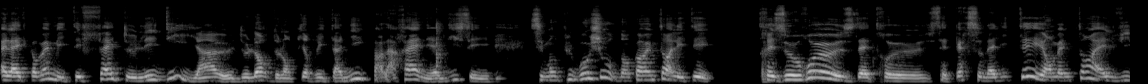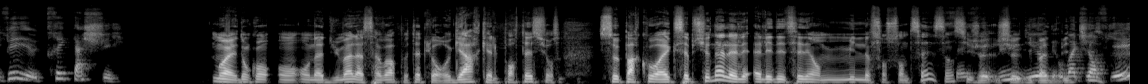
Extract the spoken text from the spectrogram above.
elle a quand même été faite lady hein, euh, de l'ordre de l'Empire britannique par la reine et elle dit c'est c'est mon plus beau jour. Donc en même temps, elle était très heureuse d'être euh, cette personnalité et en même temps, elle vivait euh, très cachée. Ouais, donc on, a du mal à savoir peut-être le regard qu'elle portait sur ce parcours exceptionnel. Elle, est décédée en 1976, hein, si je, je dis pas de au mois de janvier.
